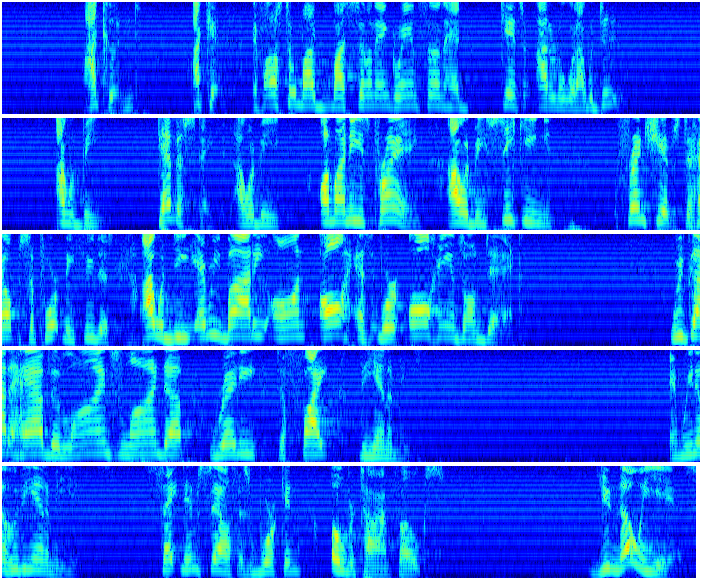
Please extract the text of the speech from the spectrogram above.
I couldn't. I can't. If I was told my, my son and grandson had cancer, I don't know what I would do. I would be devastated. I would be on my knees praying. I would be seeking friendships to help support me through this. I would need everybody on, all as it were, all hands on deck. We've got to have the lines lined up, ready to fight the enemy. And we know who the enemy is. Satan himself is working overtime, folks. You know he is.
